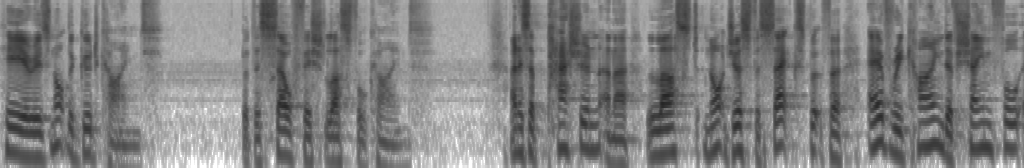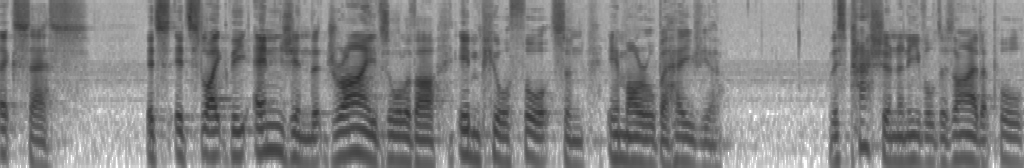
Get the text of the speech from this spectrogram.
here is not the good kind, but the selfish, lustful kind. And it's a passion and a lust, not just for sex, but for every kind of shameful excess. It's, it's like the engine that drives all of our impure thoughts and immoral behavior. This passion and evil desire that Paul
